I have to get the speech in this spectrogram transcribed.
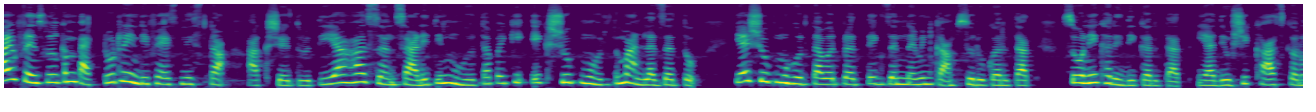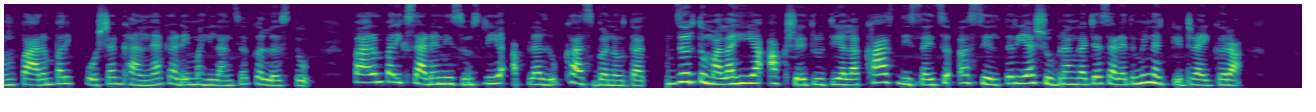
Hi friends welcome back to trendy fashionista Akshaya Tritiya हा सण साडेतीन मुहूर्तापैकी एक शुभ मुहूर्त मानला जातो. या शुभ मुहूर्तावर प्रत्येकजण नवीन काम सुरू करतात सोने खरेदी करतात. या दिवशी खास करून पारंपरिक पोशाख घालण्याकडे महिलांचा कल असतो. पारंपरिक साड्या नेसून स्त्रिया आपला लुक खास बनवतात. जर तुम्हालाही या अक्षय तृतीयाला खास दिसायचं असेल तर या शुभ रंगाच्या साड्या तुम्ही नक्की ट्राय करा.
